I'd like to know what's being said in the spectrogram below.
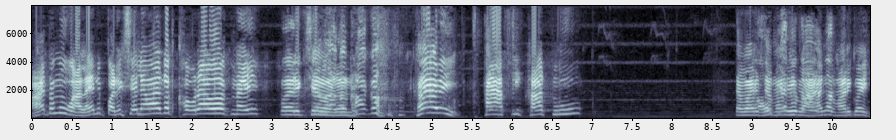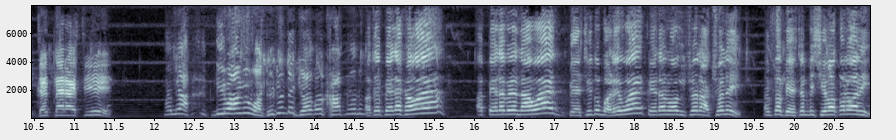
આ તો હું વાલાની પરીક્ષા લેવા તો ખવરાવો કે નહીં? પરીક્ષા વાળાને. ખાવી. ખાસી ખા તું તમારે તમારી વાત તમારી કોઈ ઇજ્જત ના રાખતી અલ્યા દિવાળનું વધ્યું હતું ને ઘેર કોઈ ખાતું નહોતું આ પેડા ખાવા? આ પેડા પેડા ના હોય? બેસી તો બળે હોય. પેડાનો નો વિશ્વાસ રાખશો નહીં. આમ તો ભેંસને બી સેવા કરવાની.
